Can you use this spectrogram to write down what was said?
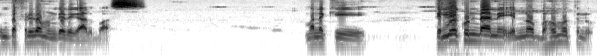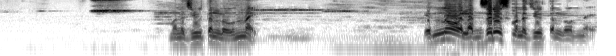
ఇంత ఫ్రీడమ్ ఉండేది కాదు బాస్. మనకి తెలియకుండానే ఎన్నో బహుమతులు మన జీవితంలో ఉన్నాయి. ఎన్నో లగ్జరీస్ మన జీవితంలో ఉన్నాయి.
